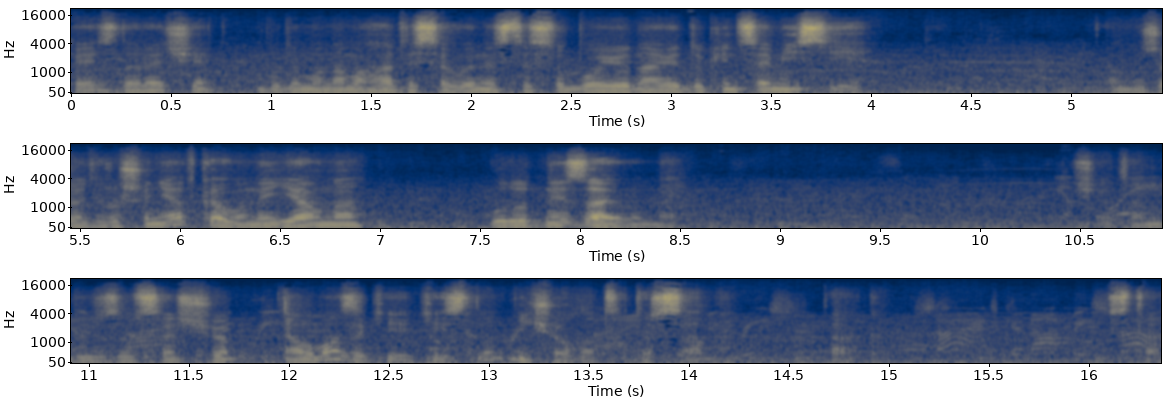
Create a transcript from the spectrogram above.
Кейс, до речі, будемо намагатися винести з собою навіть до кінця місії. Там лежать грошенятка, вони явно будуть не зайвими. Ще там більш за все, що алмазики якісь, ну нічого, це те ж саме. Так. Ось так,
